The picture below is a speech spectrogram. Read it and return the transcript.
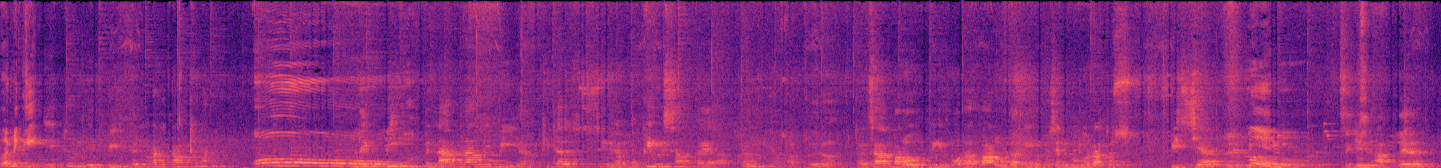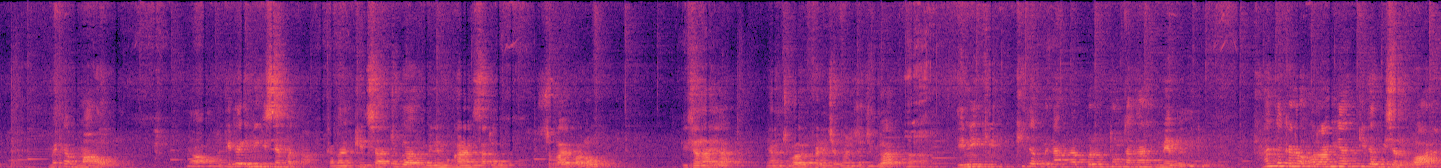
luar negeri. Itu lebih daripada tahun kemarin. oh. Lebih, benar-benar lebih ya. Kita sudah booking sampai April ya. April. Dan saya baru bikin order baru lagi untuk 1200 pizza untuk bikin Wow. bikin April. Mereka mau. Nah untuk kita ini kesempatan karena kita juga menemukan satu supplier baru di sana ya yang jual furniture furniture juga. Nah. Ini ki- kita benar-benar beruntung dengan mebel itu. Hanya karena orangnya tidak bisa luar,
